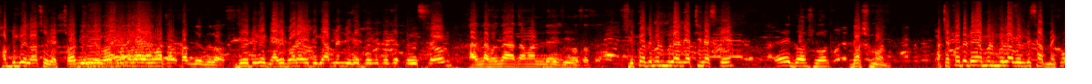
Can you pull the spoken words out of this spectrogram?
সব দিক দিয়ে লস হয়ে যাচ্ছে। সব দিক দিয়ে লস মানে গাড়ি সব- সব দিক দিয়ে লস যে এদিকে গাড়ি ভরা এদিকে আপনার নিজের জমিতে যে পরিশ্রম। খাজনা খুজনা যে কত মন মূলা নিচ্ছেন আজকে? এই দশ মন। দশ মন। আচ্ছা কত টাকা মন মূলা বলতেছে আপনাকে?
